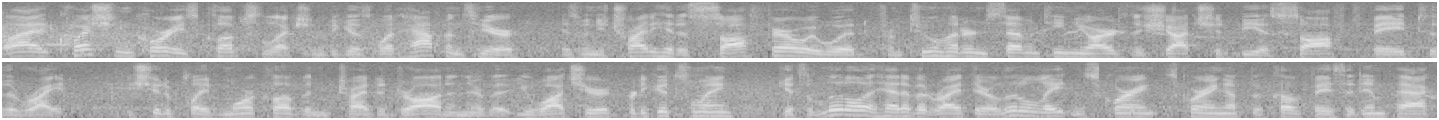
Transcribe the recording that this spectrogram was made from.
Well, I question Corey's club selection because what happens here is when you try to hit a soft fairway wood from 217 yards, the shot should be a soft fade to the right. He should have played more club and tried to draw it in there, but you watch here, pretty good swing, gets a little ahead of it right there, a little late in squaring, squaring up the club face at impact,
